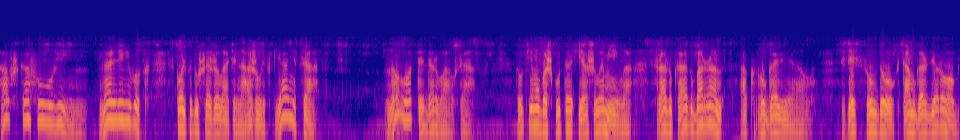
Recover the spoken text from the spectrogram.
а в шкафу вин, наливок, сколько душе желательно, а жулик пьяница. Ну вот и дорвался. Тут ему башку-то и ошеломило. Сразу как баран округовел. Здесь сундук, там гардероб,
